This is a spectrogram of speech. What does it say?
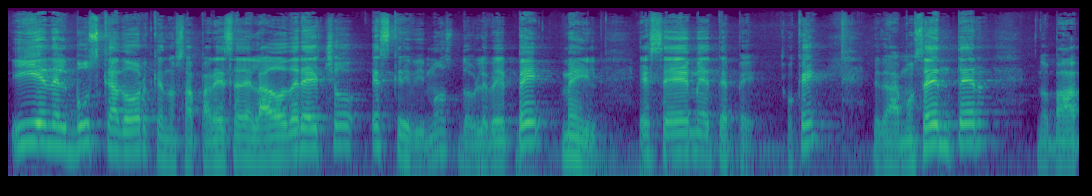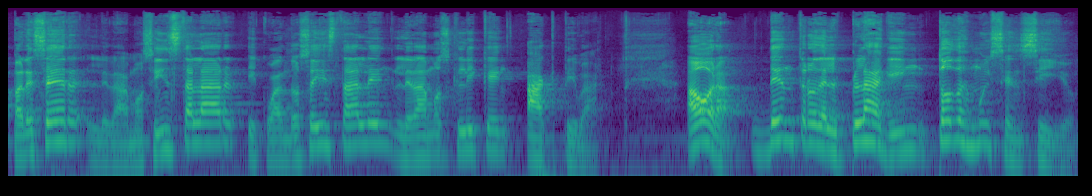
y en el buscador que nos aparece del lado derecho escribimos WP Mail SMTP, ¿ok? Le damos Enter, nos va a aparecer, le damos Instalar y cuando se instalen le damos clic en Activar. Ahora, dentro del plugin todo es muy sencillo.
